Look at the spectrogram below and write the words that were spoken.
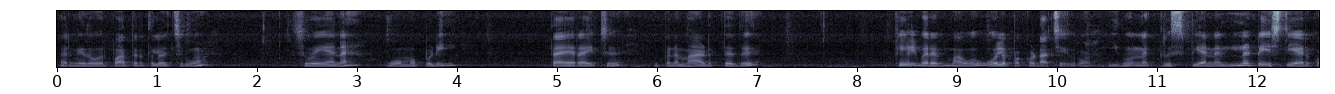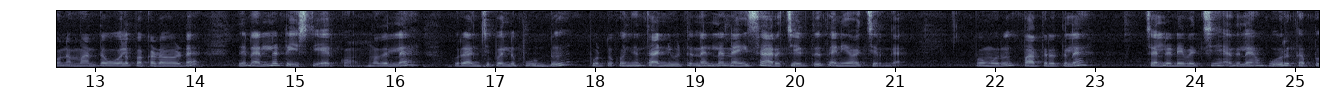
பாருங்கள் இதை ஒரு பாத்திரத்தில் வச்சுருவோம். சுவையான ஓமப்பொடி தயாராகிடுச்சு இப்போ நம்ம அடுத்தது கேழ்வரகு மாவு ஓலப்பக்கோடா செய்கிறோம். இதுவும் கிறிஸ்பியாக நல்ல டேஸ்டியாக இருக்கும். நம்ம அந்த ஓலப்பக்கோடாவோட இது நல்ல டேஸ்டியாக இருக்கும். முதல்ல ஒரு அஞ்சு பல் பூண்டு போட்டு கொஞ்சம் தண்ணி விட்டு நல்லா நைஸாக அரைச்சி எடுத்து தனியாக வச்சுருங்க. இப்போ ஒரு பாத்திரத்தில் சல்லடை வச்சு அதில் ஒரு கப்பு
